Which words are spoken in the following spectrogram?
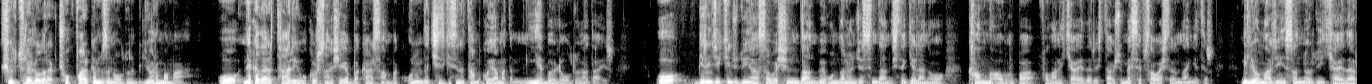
Kültürel olarak çok farkımızın olduğunu biliyorum ama o ne kadar tarih okursan şeye bakarsan bak onun da çizgisini tam koyamadım. Niye böyle olduğuna dair. O Birinci, İkinci Dünya Savaşı'ndan ve ondan öncesinden işte gelen o kanlı Avrupa falan hikayeleri, işte işte mezhep savaşlarından getir. Milyonlarca insanın öldüğü hikayeler,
